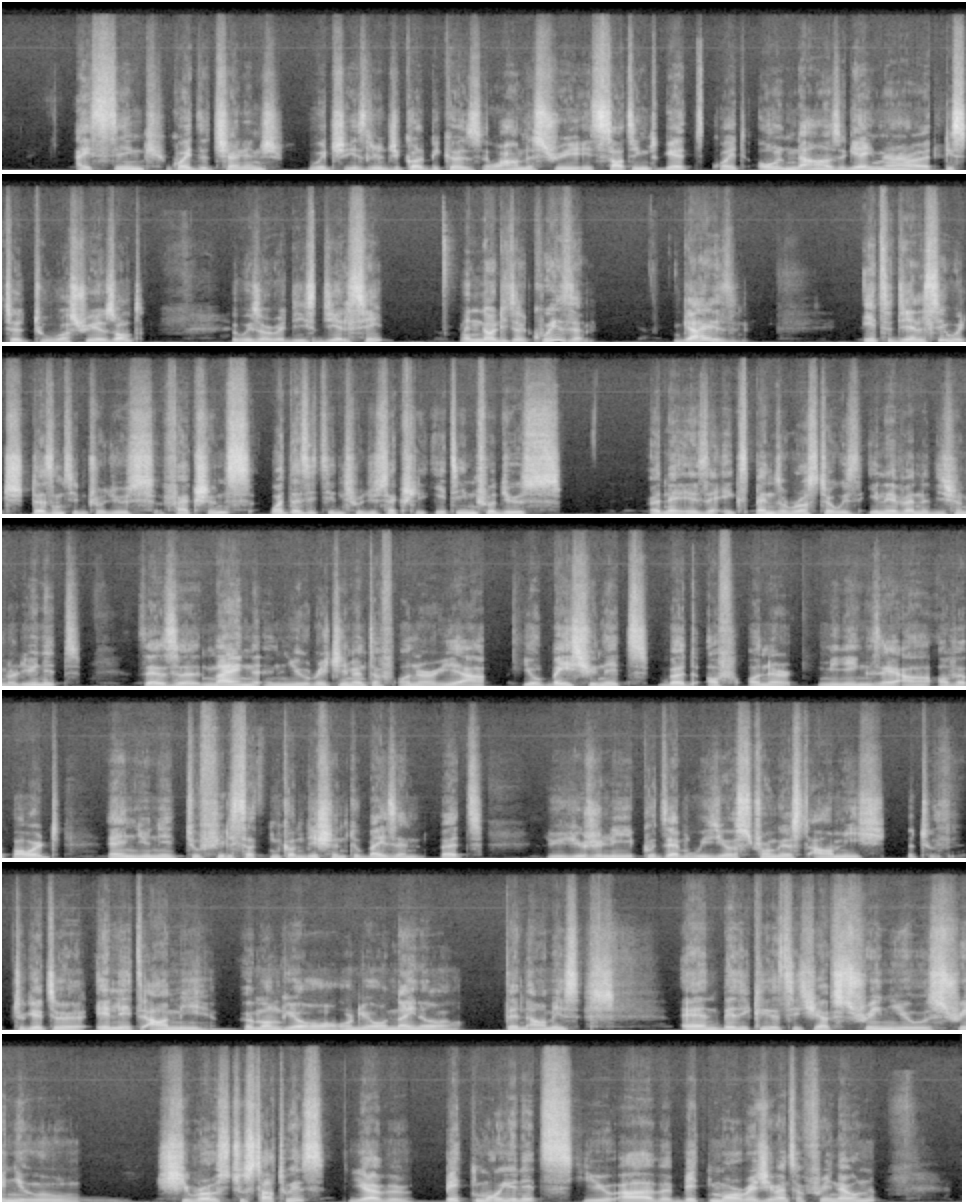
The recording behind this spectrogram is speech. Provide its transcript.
I think quite the challenge, which is logical because Warhammer 3 is starting to get quite old now as a game, uh, at least uh, two or three years old, with already DLC. And no little quiz. Guys, it's a DLC which doesn't introduce factions. What does it introduce actually? It introduces, uh, they expand the roster with 11 additional units. There's a nine new regiment of honor here, your base units, but of honor, meaning they are overpowered and you need to fill certain condition to buy them. But you usually put them with your strongest army to, to get an elite army among your your nine or ten armies. And basically that's it. You have three new three new heroes to start with. You have a bit more units. You have a bit more regiments of renown.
